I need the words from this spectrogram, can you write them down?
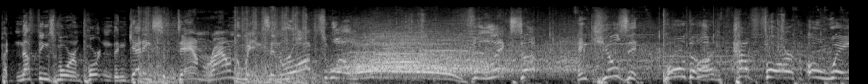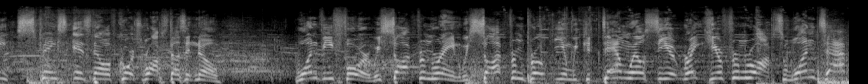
but nothing's more important than getting some damn round wins. And ropz will flicks up and kills it. Hold on. Look how far away Spinx is. Now, of course, ropz doesn't know. 1v4. We saw it from Rain. We saw it from Broky, and we could damn well see it right here from ropz. One tap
